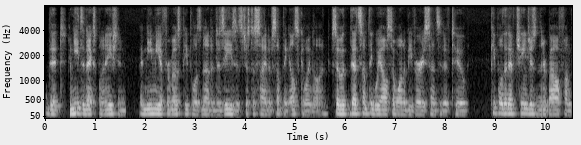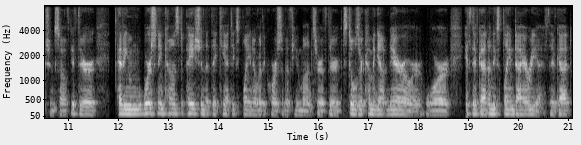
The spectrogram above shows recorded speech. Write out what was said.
that needs an explanation anemia for most people is not a disease, it's just a sign of something else going on. So that's something we also want to be very sensitive to. People that have changes in their bowel function, so if, if they're having worsening constipation that they can't explain over the course of a few months, or if their stools are coming out narrower, or if they've got unexplained diarrhea, if they've got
